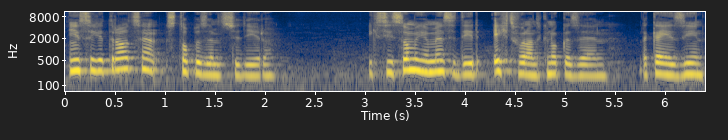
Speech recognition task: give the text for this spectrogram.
eens ze getrouwd zijn, stoppen ze met studeren. Ik zie sommige mensen die er echt voor aan het knokken zijn. Dat kan je zien.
